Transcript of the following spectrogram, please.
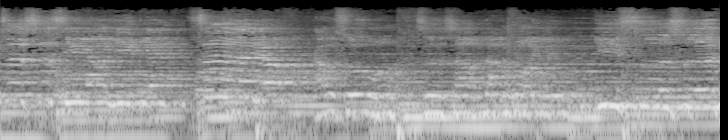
只是需要一点自由，告诉我，至少让我有一丝丝的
